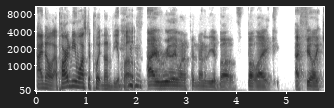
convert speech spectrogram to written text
I know. A part of me wants to put none of the above. I really want to put none of the above, but like I feel like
